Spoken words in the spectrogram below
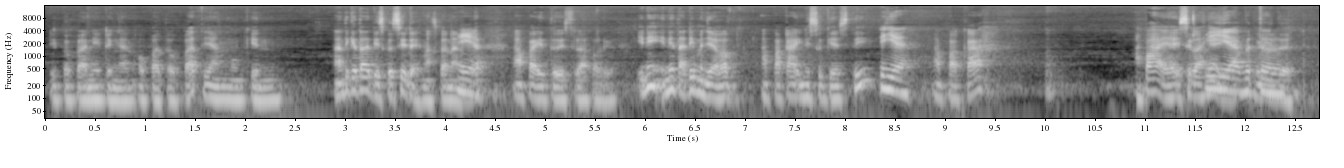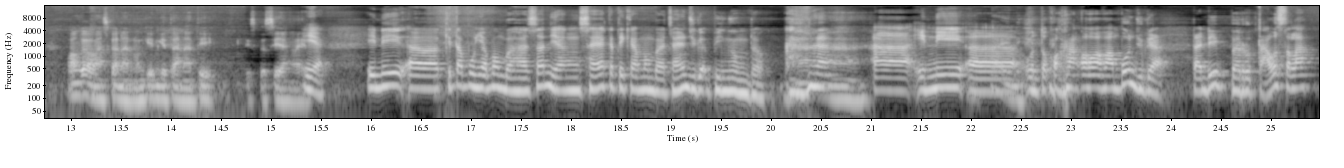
dibebani dengan obat-obat yang mungkin nanti kita diskusi deh Mas Konan iya. ya. Apa itu istilah polio? Ini ini tadi menjawab apakah ini sugesti? Iya. Apakah apa ya istilahnya Iya, ya, betul. begitu. Oh enggak Mas Konan, mungkin kita nanti diskusi yang lain. Iya, ini eh, kita punya pembahasan yang saya ketika membacanya juga bingung dok, karena eh, ini, eh, untuk orang awam pun juga tadi baru tahu setelah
